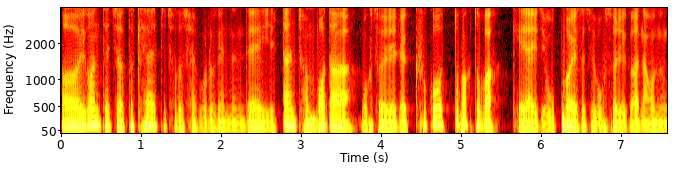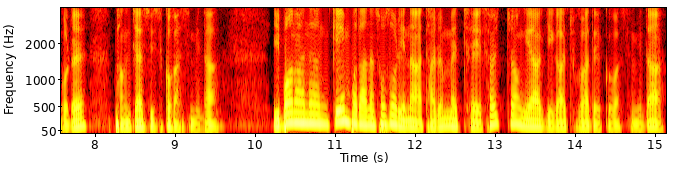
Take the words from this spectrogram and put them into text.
어, 이건 대체 어떻게 할지 저도 잘 모르겠는데, 일단 전보다 목소리를 크고 또박또박 해야 이제 우퍼에서 제 목소리가 나오는 거를 방지할 수 있을 것 같습니다. 이번 화는 게임보다는 소설이나 다른 매체의 설정 이야기가 주가 될 것 같습니다.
